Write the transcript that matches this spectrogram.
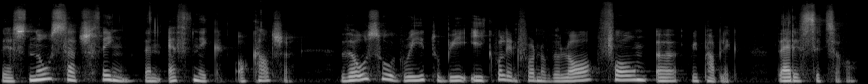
there's no such thing than ethnic or culture. Those who agree to be equal in front of the law form a republic. That is Cicero.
